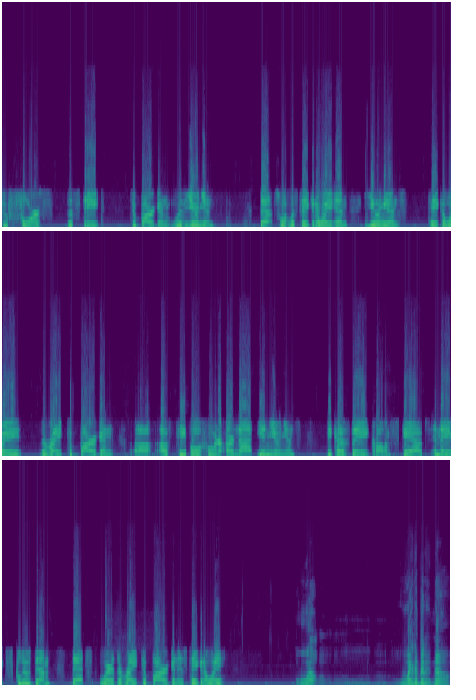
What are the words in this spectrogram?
to force the state to bargain with union. That's what was taken away, and unions take away the right to bargain uh, of people who are- are not in unions because they call them scabs and they exclude them. That's where the right to bargain is taken away. Well, wait a minute now.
